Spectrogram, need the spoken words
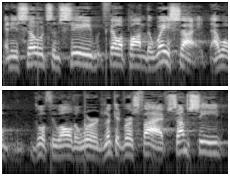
and he sowed some seed, fell upon the wayside. I won't go through all the words. Look at verse 5. Some seed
